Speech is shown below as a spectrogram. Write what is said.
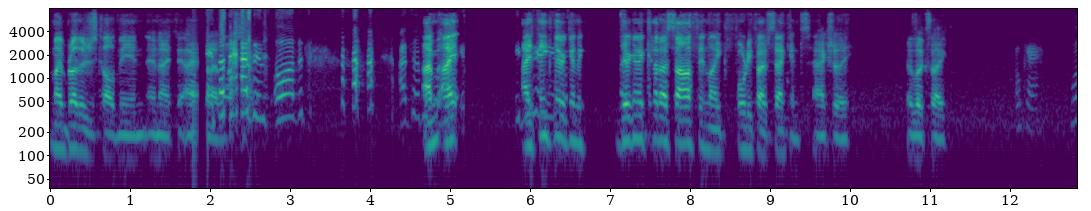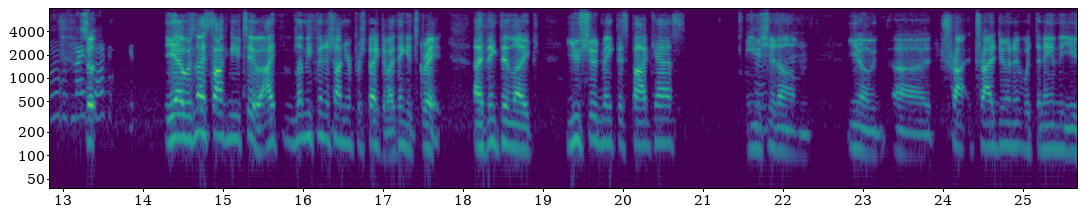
My brother just called me, and, and I, th- I, I lost. happens all the time. I tell people, I'm- I- like, I think they're gonna they're gonna cut us off in like 45 seconds. Actually, it looks like. Okay. Well, it was nice So- talking. to you. Yeah, it was nice talking to you too. I let me finish on your perspective. I think it's great. I think that like you should make this podcast. You Mhm. should um, you know, uh, try try doing it with the name that you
